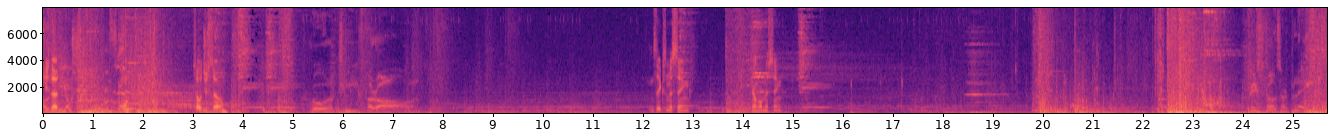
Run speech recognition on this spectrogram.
She's dead. Has slain the Told you so. Cruelty for all. Ziggs missing. Jungle missing. Pistols are blades.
